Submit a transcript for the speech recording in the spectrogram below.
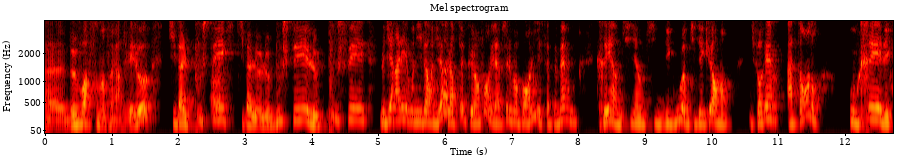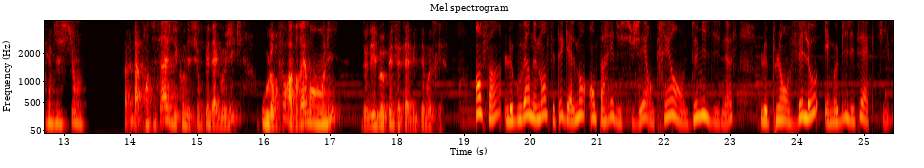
euh, de voir son enfant faire du vélo qu'il va le pousser, qui va le, booster, le pousser, lui dire allez, on y va, on y va. Alors peut-être que l'enfant, il absolument pas envie et ça peut même créer un petit, un petit dégoût, un petit écœurement. Il faut quand même attendre ou créer des conditions euh, d'apprentissage, des conditions pédagogiques où l'enfant a vraiment envie de développer cette habileté motrice. Enfin, le gouvernement s'est également emparé du sujet en créant en 2019 le plan vélo et mobilité active.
